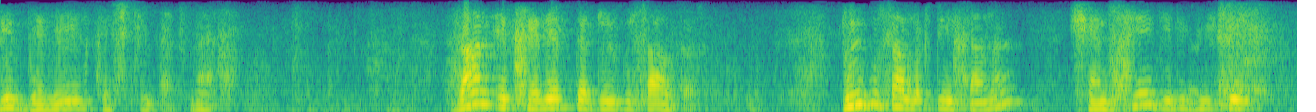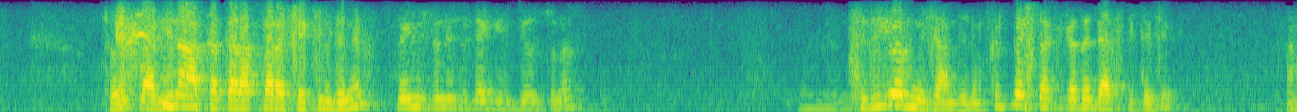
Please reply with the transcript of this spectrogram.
bir delil teşkil etmez. Zan ekseriyette duygusaldır. Duygusallık insanı şemsiye gibi bir şey Çocuklar yine arka taraflara çekildiniz ve yüzünüzü de gizliyorsunuz. Sizi yormayacağım dedim. 45 dakikada ders bitecek. Ha.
